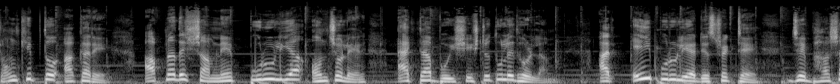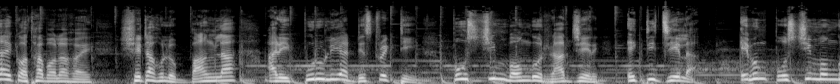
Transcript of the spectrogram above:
সংক্ষিপ্ত আকারে আপনাদের সামনে পুরুলিয়া অঞ্চলের একটা বৈশিষ্ট্য তুলে ধরলাম। আর এই পুরুলিয়া ডিস্ট্রিক্টে যে ভাষায় কথা বলা হয়, সেটা হলো বাংলা, আর এই পুরুলিয়া ডিস্ট্রিক্টটি পশ্চিমবঙ্গ রাজ্যের একটি জেলা এবং পশ্চিমবঙ্গ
